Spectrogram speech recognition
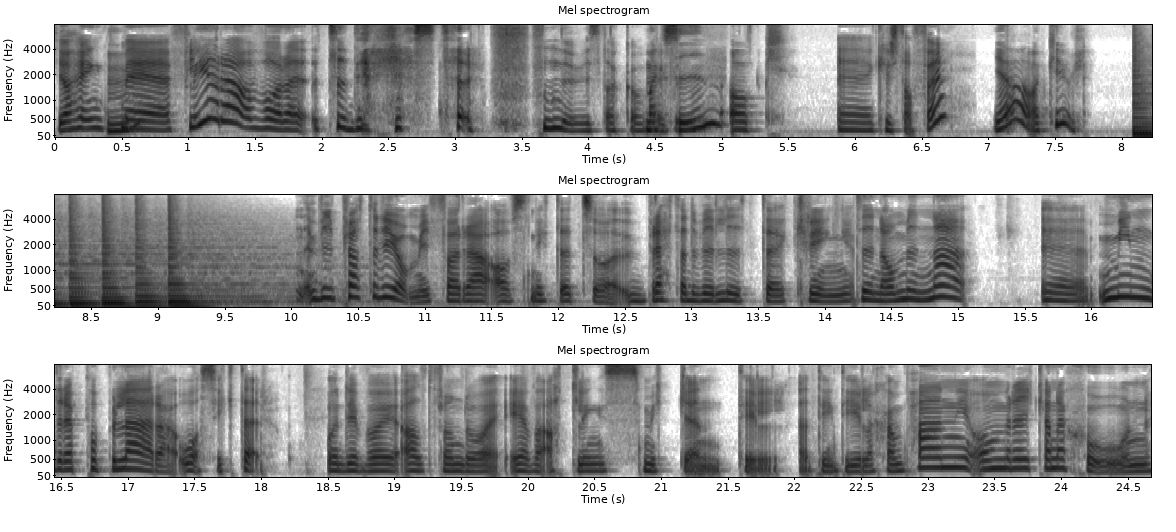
Jag har hängt Mm. med flera av våra tidigare gäster nu i Stockholm. Maxine och... Eh, Kristoffer. Ja, vad kul. Vi pratade ju om i förra avsnittet så berättade vi lite kring dina och mina eh, mindre populära åsikter. Och det var ju allt från då Eva Attlings smycken till att inte gilla champagne, om reinkarnation.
